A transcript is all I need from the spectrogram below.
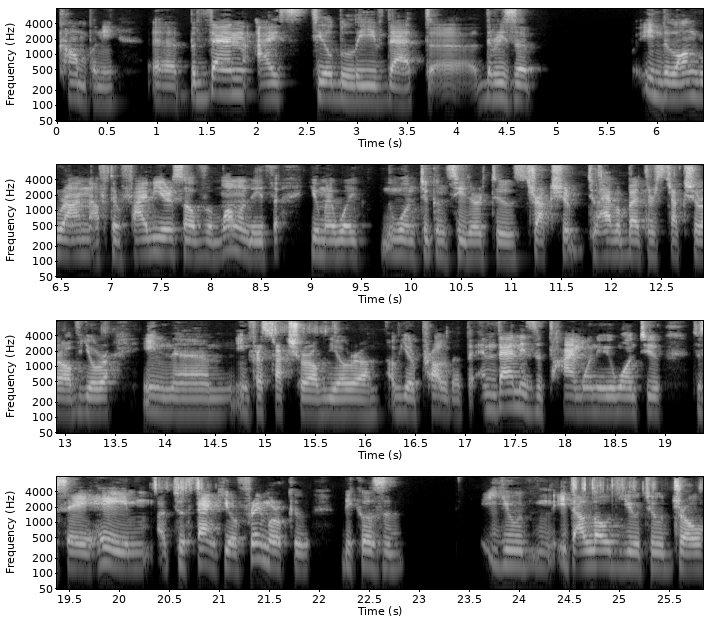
company. but then I still believe that there is a in the long run, after five years of monolith, you may want to consider to structure to have a better structure of your in um, infrastructure of your um, of your product, and then is the time when you want to to say, hey, to thank your framework because you it allowed you to draw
